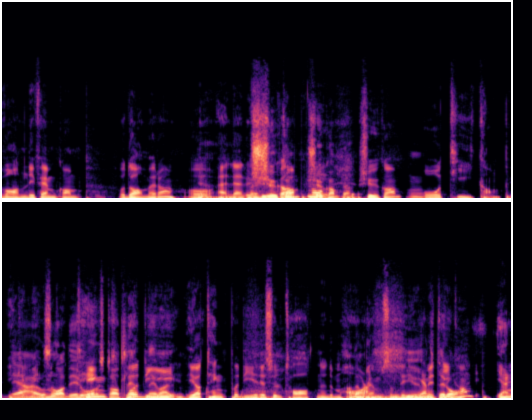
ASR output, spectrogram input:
vanlig femkamp for damer, da. Og, Ja. Eller Men sjukamp. nå. sjukamp, ja. Sjukamp Mm. og tikamp. Det er jo noe av de råeste atletene i verden. Ja, tenk på de resultatene de har, de er dem som driver med tikamp. Jeg, jeg,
